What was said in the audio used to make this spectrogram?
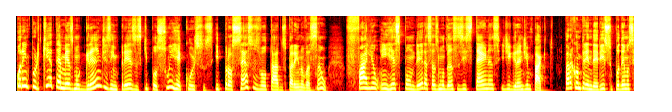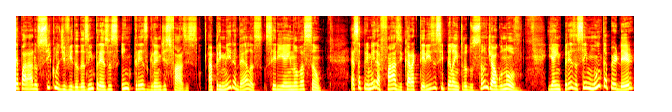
Porém, por que até mesmo grandes empresas que possuem recursos e processos voltados para a inovação falham em responder a essas mudanças externas e de grande impacto? Para compreender isso, podemos separar o ciclo de vida das empresas em três grandes fases. A primeira delas seria a inovação. Essa primeira fase caracteriza-se pela introdução de algo novo, e a empresa, sem muito a perder,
